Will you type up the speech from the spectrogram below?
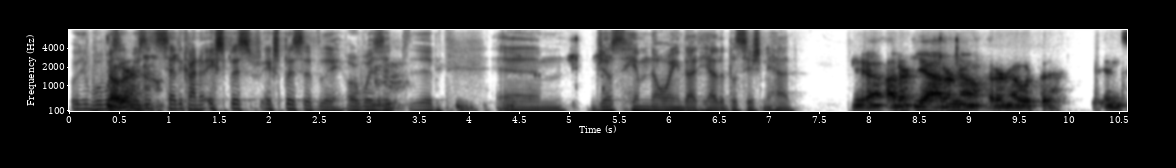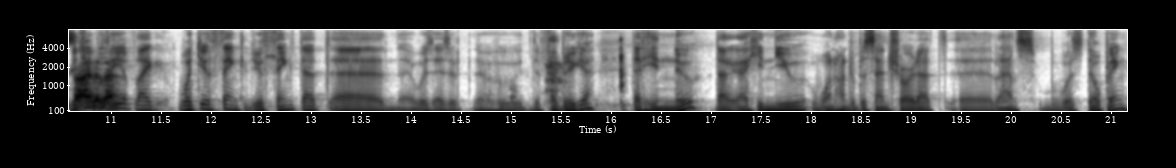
Was, No, it, was it said kind of explicit, explicitly, or was it uh, um, just him knowing that he had the position he had? Yeah, I don't. Yeah, I don't know. I don't know what the inside you of that. believe, like, what do you think? Do you think that uh, was as a, who the Fabrige that he knew that uh, he knew one hundred percent sure that uh, Lance was doping,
